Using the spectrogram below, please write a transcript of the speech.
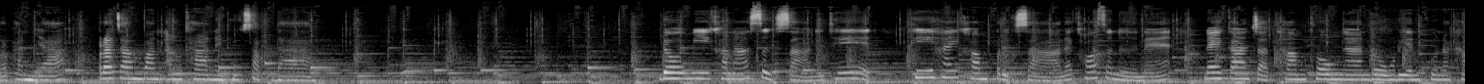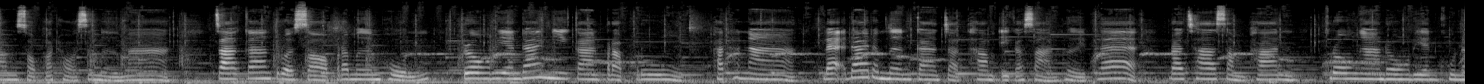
รพัญญะ ประจำวันอังคารในทุกสัปดาห์ โดยมีคณะศึกษานิเทศ ที่ให้คำปรึกษาและข้อเสนอแนะ ในการจัดทำโครงงานโรงเรียนคุณธรรม สพทเสมอมา จากการตรวจสอบประเมินผล โรงเรียนได้มีการปรับปรุง พัฒนา และได้ดำเนินการจัดทำเอกสารเผยแพร่ ประชาสัมพันธ์ โครงงานโรงเรียนคุณ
